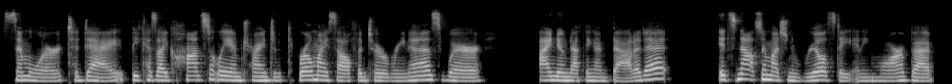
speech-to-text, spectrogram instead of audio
similar today because I constantly am trying to throw myself into arenas where I know nothing, I'm bad at it. It's not so much in real estate anymore, but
